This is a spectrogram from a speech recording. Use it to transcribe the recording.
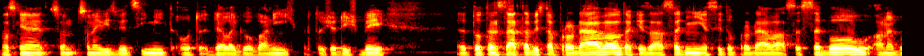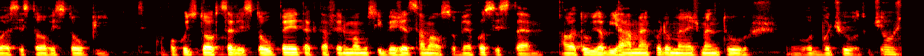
vlastně co, co nejvíc věcí mít od delegovaných, protože když by to ten startupista prodával, tak je zásadní, jestli to prodává se sebou, anebo jestli z toho vystoupí. A pokud z toho chce vystoupit, tak ta firma musí běžet sama o sobě jako systém. Ale to už zabíháme jako do managementu, už odbočuju od To už,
